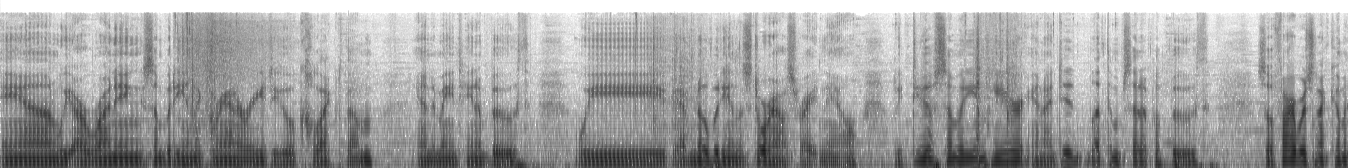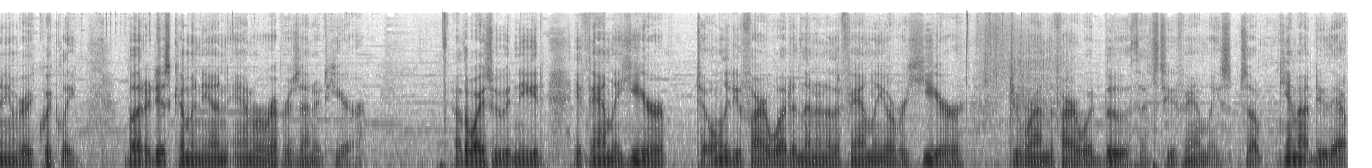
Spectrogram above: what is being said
And we are running somebody in the granary to go collect them and to maintain a booth. We have nobody in the storehouse right now. We do have somebody in here, and I did let them set up a booth. So firewood's not coming in very quickly, but it is coming in, and we're represented here. Otherwise, we would need a family here to only do firewood and then another family over here to run the firewood booth. That's two families. So, cannot do that.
